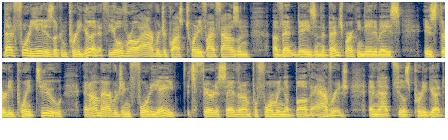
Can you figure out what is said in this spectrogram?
that 48 is looking pretty good. If the overall average across 25,000 event days in the benchmarking database is 30.2 and I'm averaging 48, it's fair to say that I'm performing above average and that feels pretty good.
